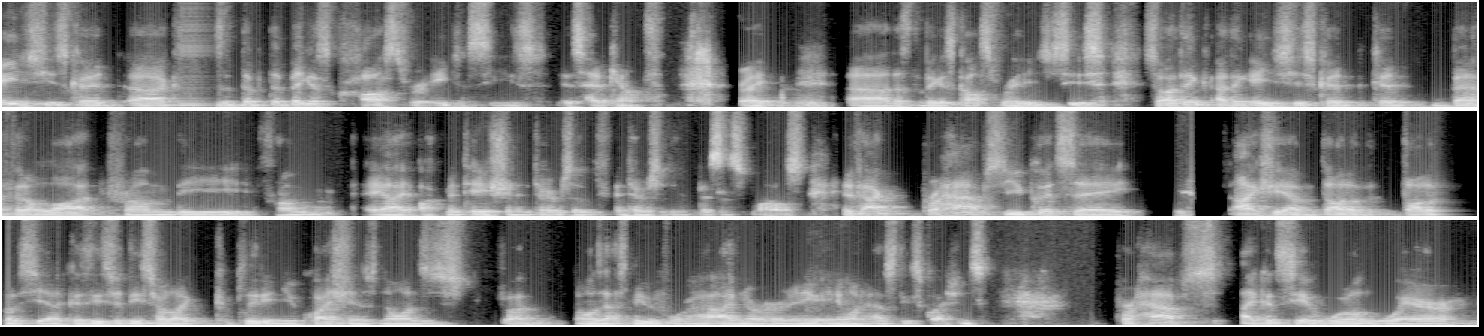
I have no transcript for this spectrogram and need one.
agencies could because uh, the, the biggest cost for agencies is headcount right? Uh, that's the biggest cost for agencies. So i think i think agencies could could benefit a lot from the from ai augmentation in terms of in terms of their business models. In fact perhaps you could say I actually haven't thought of thought of this yet because these are these are like completely new questions. No one's uh, no one's asked me before. I, have never heard any, anyone ask these questions. Perhaps I could see a world where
